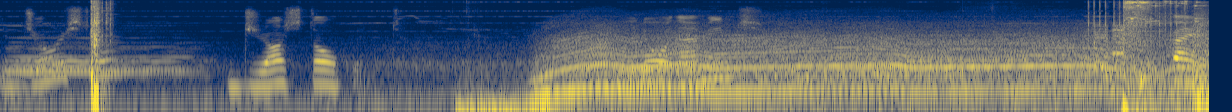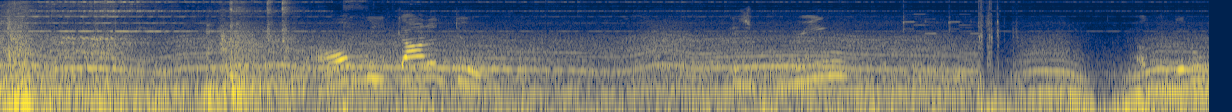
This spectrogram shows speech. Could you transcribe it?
the jewelry store just opened. You know what that means? Bam. All we gotta do is bring a little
